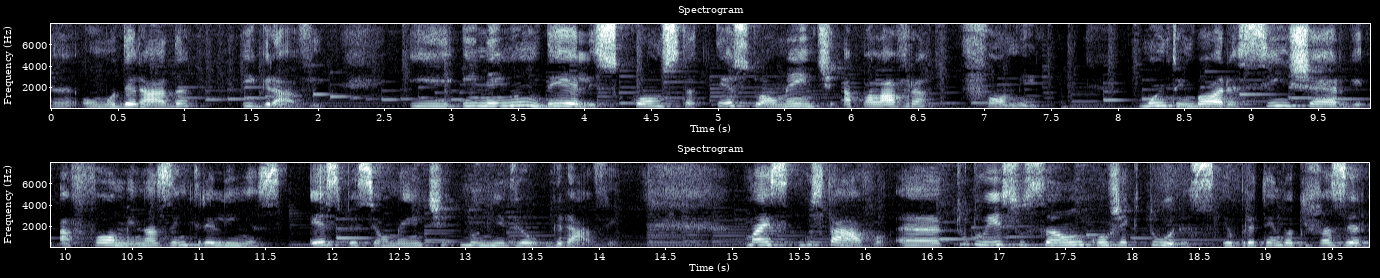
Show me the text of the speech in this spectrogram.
eh, ou moderada e grave. E em nenhum deles consta textualmente a palavra fome muito embora se enxergue a fome nas entrelinhas, especialmente no nível grave. Mas, Gustavo, é, tudo isso são conjecturas. Eu pretendo aqui fazer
